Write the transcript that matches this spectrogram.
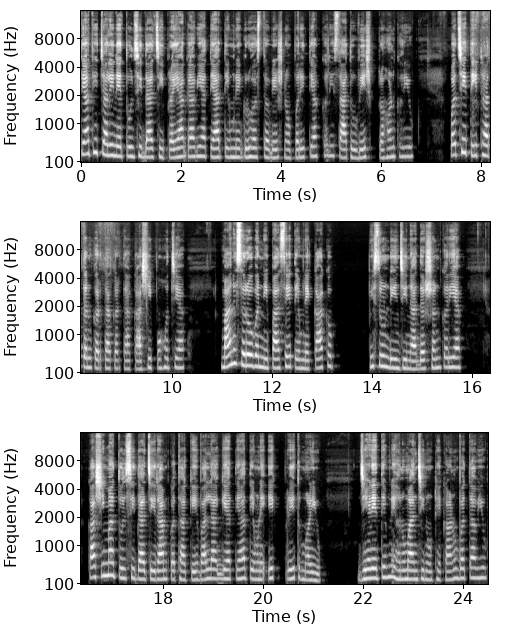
ત્યાંથી ચાલીને તુલસીદાસજી પ્રયાગ આવ્યા. ત્યાં તેમણે ગૃહસ્થ વેશનો પરિત્યાગ કરી, સાધુ વેશ ગ્રહણ કર્યું. પછી તીર્થાટન કરતાં કરતાં કાશી પહોંચ્યા. માનસરોવરની પાસે તેમણે કાક ભીસુંડીજીના દર્શન કર્યા. કાશીમાં તુલસીદાસજી રામકથા કહેવા લાગ્યા, ત્યાં તેમણે એક પ્રેત મળ્યું, જેણે તેમને હનુમાનજીનું ઠેકાણું બતાવ્યું.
